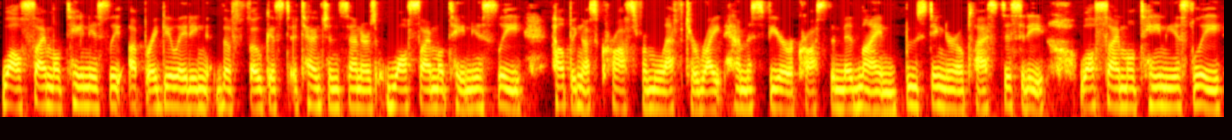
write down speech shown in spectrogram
while simultaneously upregulating the focused attention centers while simultaneously helping us cross from left to right hemisphere across the midline boosting neuroplasticity while simultaneously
